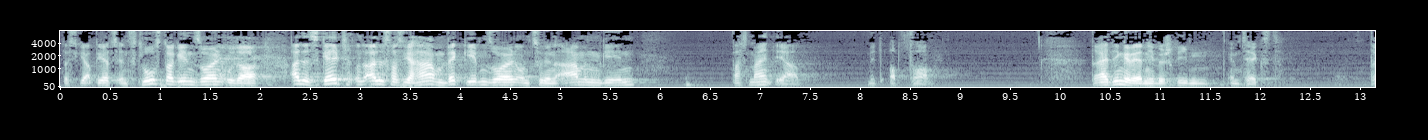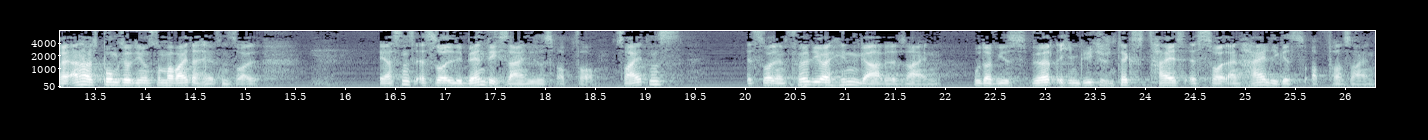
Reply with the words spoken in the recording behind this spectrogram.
dass wir ab jetzt ins Kloster gehen sollen oder alles Geld und alles, was wir haben, weggeben sollen und zu den Armen gehen? Was meint er mit Opfer? Drei Dinge werden hier beschrieben im Text. Drei Anhaltspunkte, die uns nochmal weiterhelfen sollen. Erstens, es soll lebendig sein, dieses Opfer. Zweitens, es soll in völliger Hingabe sein. Oder wie es wörtlich im griechischen Text heißt, es soll ein heiliges Opfer sein.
